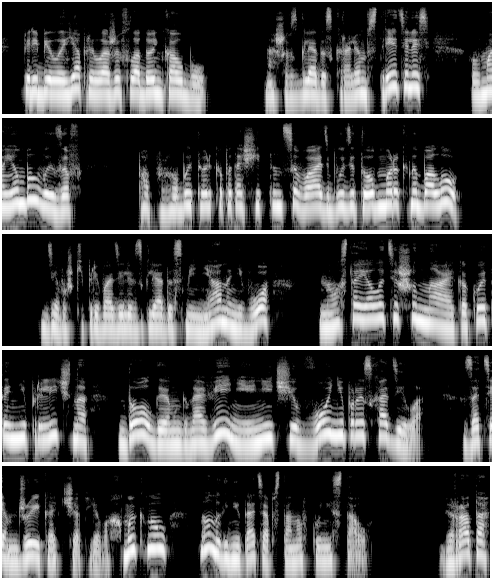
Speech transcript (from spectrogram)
— перебила я, приложив ладонь к лбу. Наши взгляды с королем встретились, в моем был вызов. Попробуй только потащить танцевать, будет обморок на балу. Девушки приводили взгляды с меня на него, но стояла тишина, и какое-то неприлично долгое мгновение ничего не происходило. Затем Джейк отчетливо хмыкнул, но нагнетать обстановку не стал. «Верата,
